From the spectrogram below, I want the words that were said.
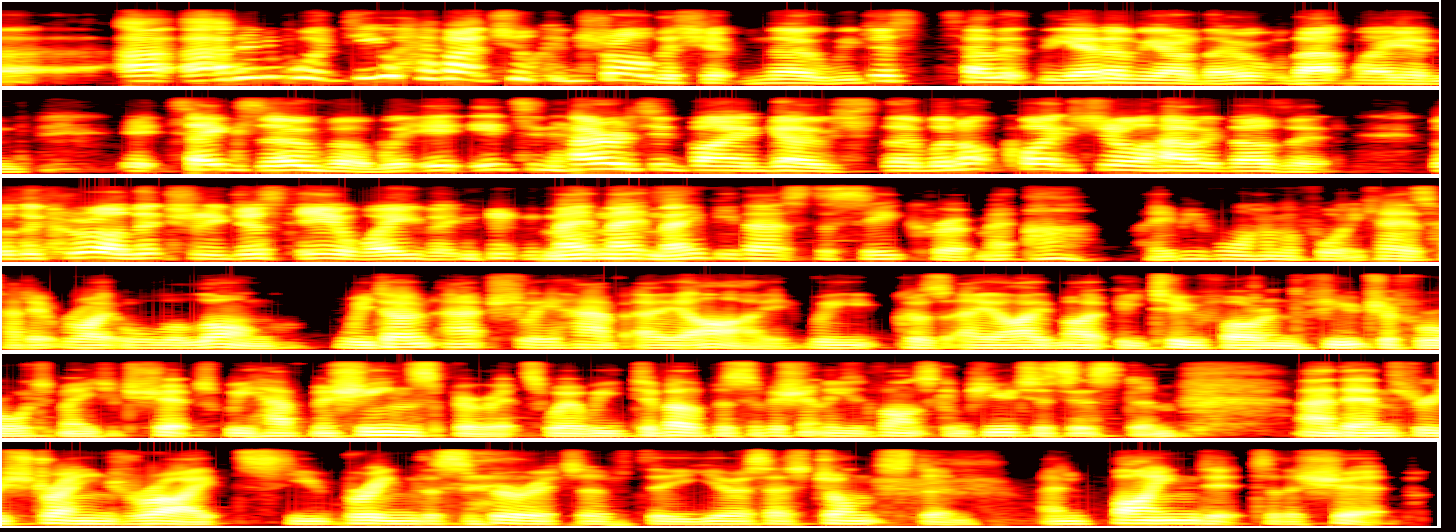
uh, at at any point, do you have actual control of the ship? No, we just tell it the enemy are there, that way, and it takes over. We- It, it's inherited by a ghost. and We're not quite sure how it does it, but the crew are literally just here waving. May, may, maybe that's the secret. Ah, maybe Warhammer 40k has had it right all along. We don't actually have AI. We because AI might be too far in the future for automated ships. We have machine spirits where we develop a sufficiently advanced computer system, and then through strange rites, you bring the spirit of the USS Johnston and bind it to the ship.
